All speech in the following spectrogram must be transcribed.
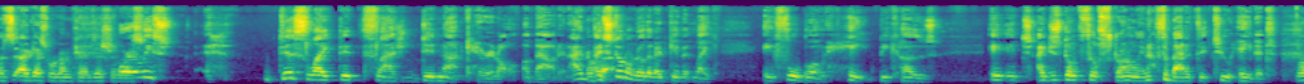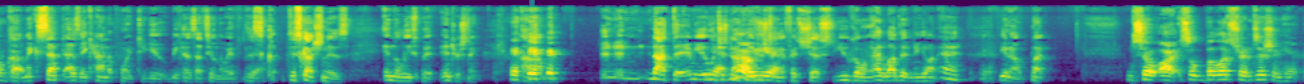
Let's. I guess we're going to transition. or this. at least disliked it slash did not care at all about it. I, I still don't know that I'd give it like a full blown hate because it, it I just don't feel strongly enough about it to, to hate it. Okay. Um, except as a counterpoint to you because that's the only way this Yeah. discussion is in the least bit interesting. Um, not that I mean it would Yeah, just not no, be interesting yeah. if it's just you going I loved it and you going eh you know but So all right. So but let's transition here.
